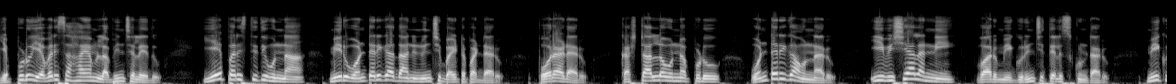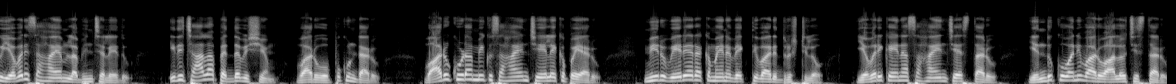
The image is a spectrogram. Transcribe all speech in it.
ఎప్పుడూ ఎవరి సహాయం లభించలేదు. ఏ పరిస్థితి ఉన్నా మీరు ఒంటరిగా దాని నుంచి బయటపడ్డారు పోరాడారు కష్టాల్లో ఉన్నప్పుడు ఒంటరిగా ఉన్నారు. ఈ విషయాలన్నీ వారు మీ గురించి తెలుసుకుంటారు. మీకు ఎవరి సహాయం లభించలేదు. ఇది చాలా పెద్ద విషయం. వారు ఒప్పుకుంటారు. వారు కూడా మీకు సహాయం చేయలేకపోయారు. మీరు వేరే రకమైన వ్యక్తి వారి దృష్టిలో ఎవరికైనా సహాయం చేస్తారు. ఎందుకు అని వారు ఆలోచిస్తారు.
